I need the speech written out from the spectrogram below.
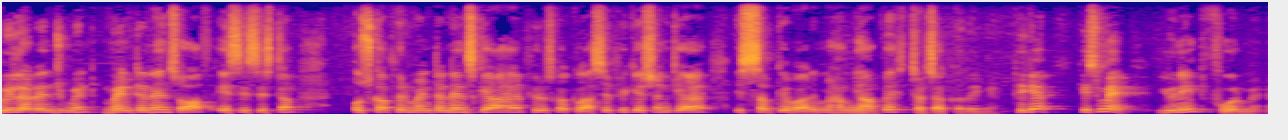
wheel arrangement maintenance of AC system उसका फिर मेंटेनेंस क्या है? फिर उसका क्लासिफिकेशन क्या है? इस सब के बारे में हम यहाँ पे चर्चा करेंगे, ठीक है? किसमें? यूनिट फोर में।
